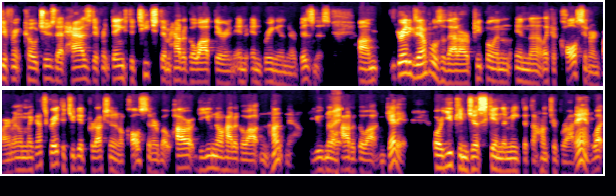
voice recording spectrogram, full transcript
different coaches, that has different things to teach them how to go out there and, and, and bring in their business. Um, great examples of that are people in in uh, like a call center environment. I'm like, that's great that you did production in a call center, but how do you know how to go out and hunt now? Do you know Right. how to go out and get it? Or you can just skin the meat that the hunter brought in. What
